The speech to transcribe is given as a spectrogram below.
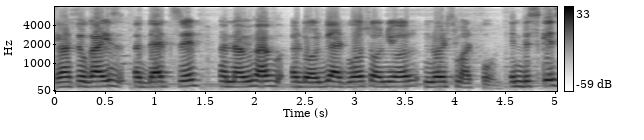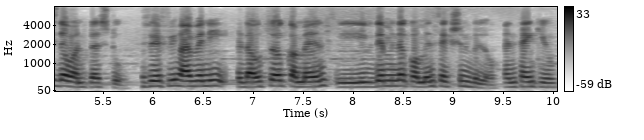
Yeah so guys uh, that's it. And now you have dolby atmos on your android smartphone. In this case the oneplus 2 so if you have any doubts or comments leave them in the comment section below. And thank you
